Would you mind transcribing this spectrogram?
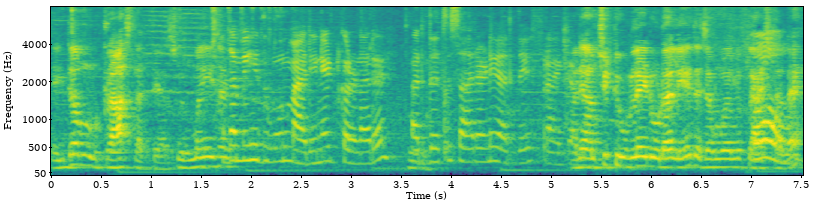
एकदम क्लास लागते यार. सुरमई आता मी हे धुवून मॅरिनेट करणार आहे. अर्ध्याचं सार आणि अर्धे फ्राय आणि आमची ट्यूबलाईट उडाली आहे त्याच्यामुळे मी फ्लॅश हो. झालाय.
